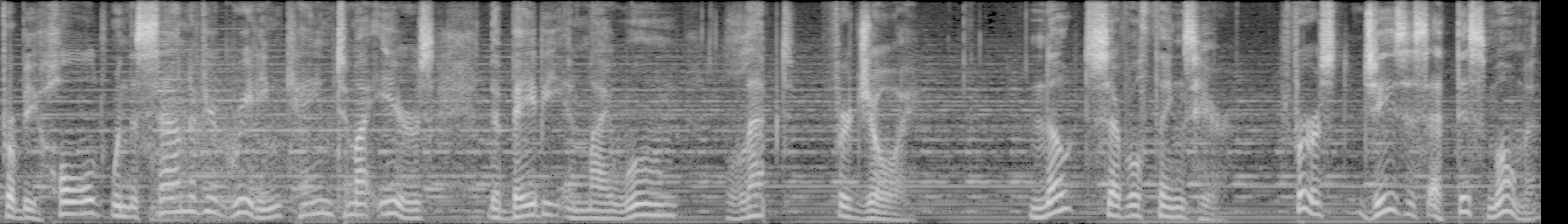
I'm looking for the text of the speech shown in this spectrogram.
For behold, when the sound of your greeting came to my ears, the baby in my womb leapt for joy. Note several things here. First, Jesus at this moment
